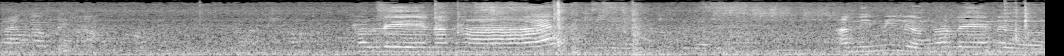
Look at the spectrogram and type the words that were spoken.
แล้วก็ได้ค่ะทะเลนะคะ อันนี้มีเหลืองทะเลหนึ่ง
